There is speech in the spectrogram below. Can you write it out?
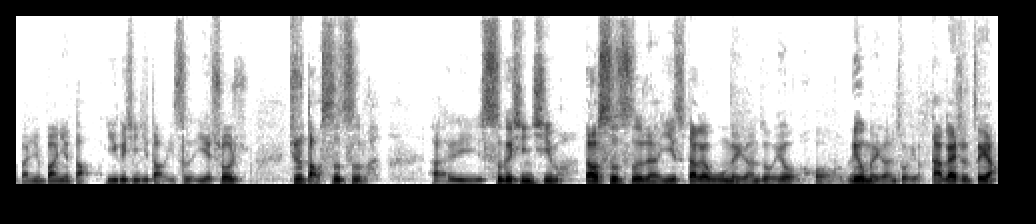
反正帮你倒一个星期倒一次，也说就是倒四次吧，啊，四个星期嘛，倒四次的一次大概五美元左右或六美元左右，大概是这样。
